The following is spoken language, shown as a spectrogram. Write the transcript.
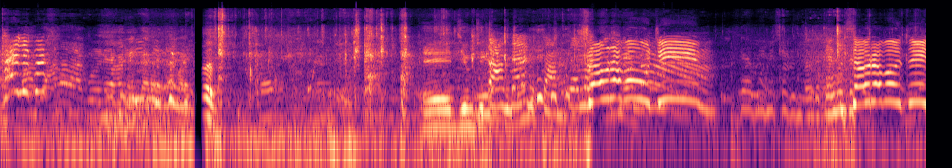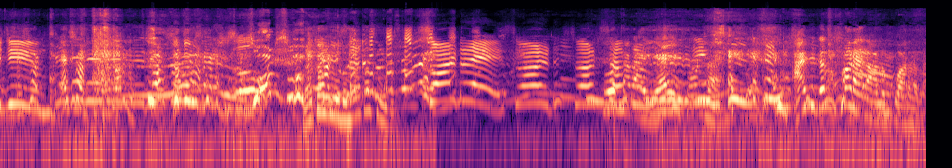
खाली बस. ए जिमची सौरभ सौरभ जिम नका सोडू रे सोड सोड आम्ही कसं सोडायला आलो पोराला?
